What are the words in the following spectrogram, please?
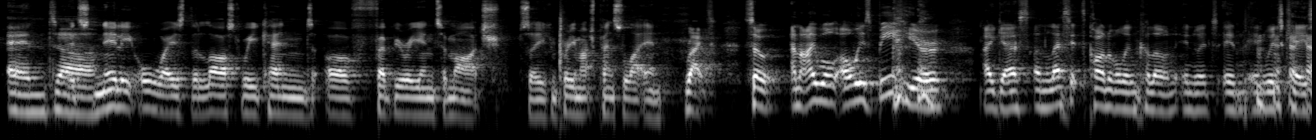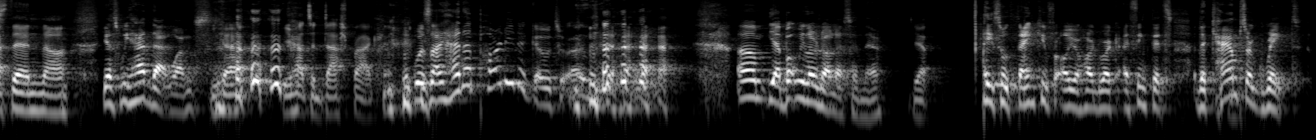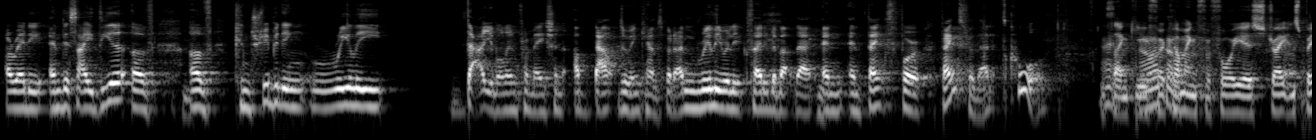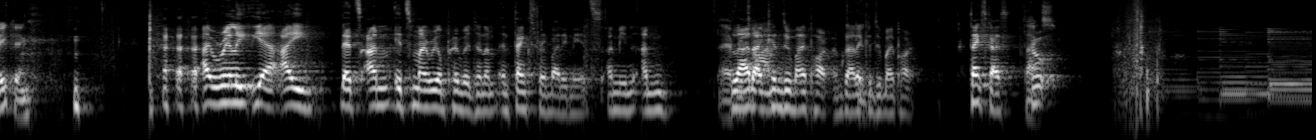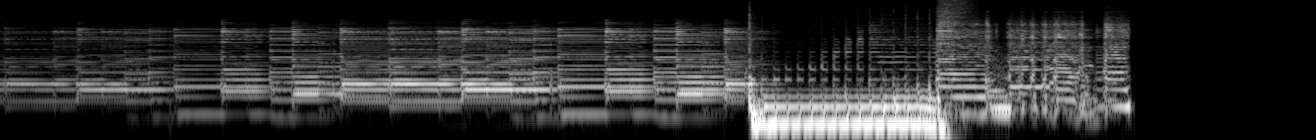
And uh, It's nearly always the last weekend of February into March, so you can pretty much pencil that in. right, so and I will always be here, I guess, unless it's Carnival in Cologne, in which in, in which case then uh, yes, we had that once. Yeah, you had to dash back. Was I had a party to go to? um, yeah, but we learned our lesson there. yep. Hey, so thank you for all your hard work. I think that the camps are great already, and this idea of of contributing really valuable information about doing camps. But I'm really, really excited about that, and and thanks for thanks for that. It's cool. Thank you you're for welcome. coming for four years straight and speaking. I really, yeah, I that's I'm it's my real privilege, and I'm, and thanks for inviting me. It's I mean I'm Every glad I can do my part. I'm glad I can do my part. Thanks, guys. Thanks. Cool.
